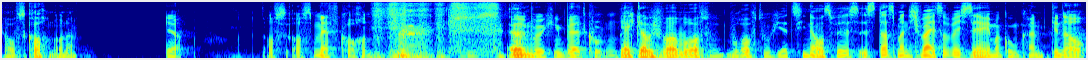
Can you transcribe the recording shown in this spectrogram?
Ja, aufs Kochen, oder? Aufs, aufs Meth kochen. bei Ähm, Breaking Bad gucken. Ja, ich glaube, ich, wor- worauf, du- worauf du jetzt hinaus willst, ist, dass man nicht weiß, auf welche Serie man gucken kann. Genau.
